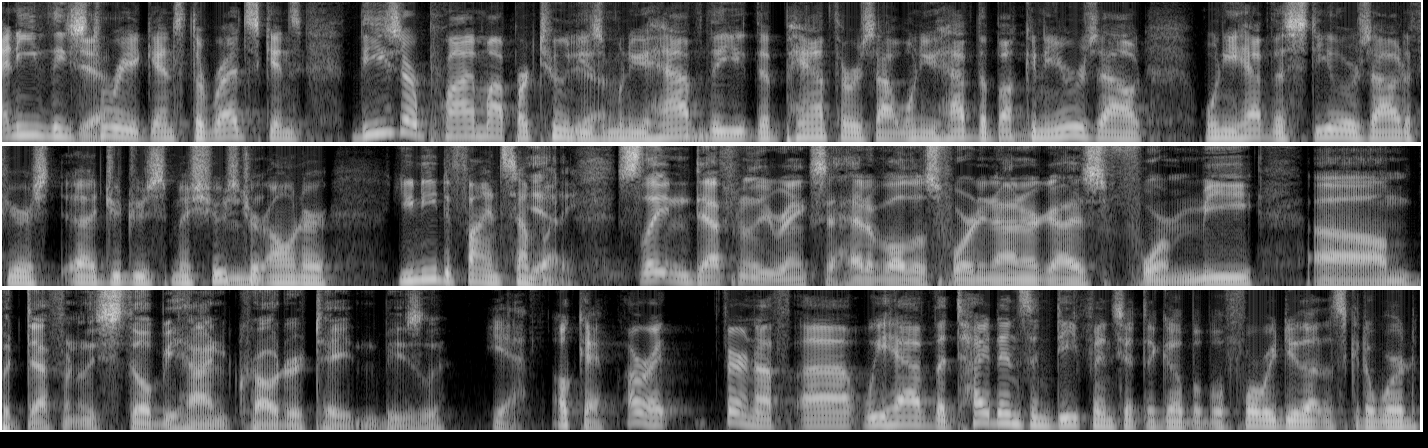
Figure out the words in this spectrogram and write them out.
Any of these Yeah. three against the Redskins, these are prime opportunities. Yeah. When you have the the Panthers out, when you have the Buccaneers out, when you have the Steelers out, if you're a uh, Juju Smith-Schuster owner, you need to find somebody. Yeah. Slayton definitely ranks ahead of all those 49er guys for me, um, but definitely still behind Crowder, Tate, and Beasley. Yeah. Okay. All right. Fair enough. Uh, we have the tight ends and defense yet to go, but before we do that, let's get a word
